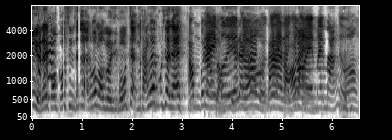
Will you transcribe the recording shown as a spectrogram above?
Ghi ở đây có có sự gian lận đúng không? Mọi người gì bốn trận mà thắng hết bốn trận này. Không có gian Ai lận gì ở đây á người ta là rõ ràng. em may mắn hiểu không?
